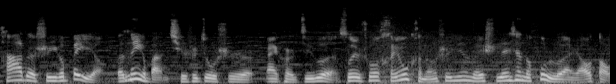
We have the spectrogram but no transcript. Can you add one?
它的是一个背影，但那个版其实就是迈克尔基顿，所以说很有可能是因为时间线的混乱，然后导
